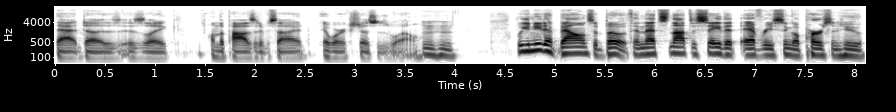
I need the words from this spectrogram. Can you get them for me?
that does is like on the positive side, it works just as well. Mm-hmm. Well, you need a balance of both, and that's not to say that every single person who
